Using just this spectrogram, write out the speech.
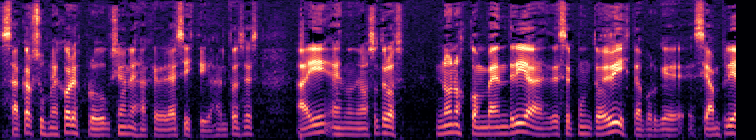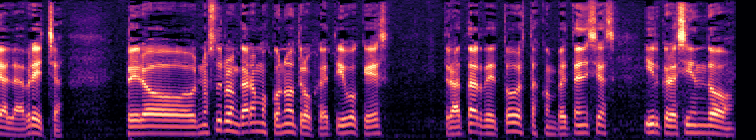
sacar sus mejores producciones ajedrecísticas. Entonces ahí es donde nosotros no nos convendría desde ese punto de vista porque se amplía la brecha. Pero nosotros encaramos con otro objetivo que es tratar de todas estas competencias ir creciendo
